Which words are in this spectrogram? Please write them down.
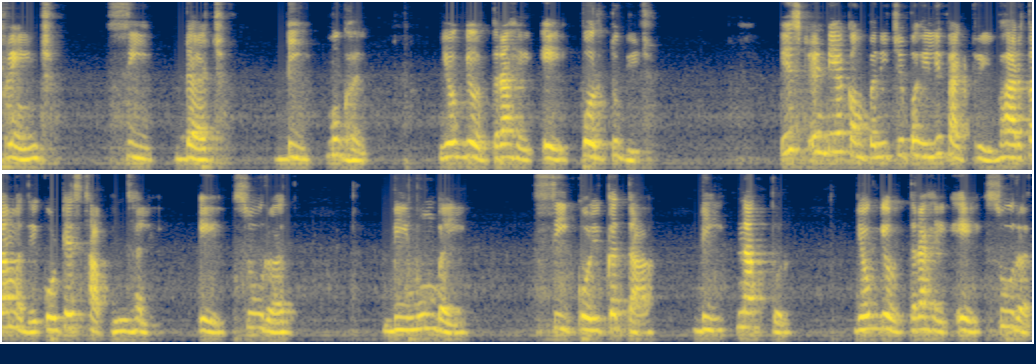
French C Dutch D Mughal. योग्य उत्तर आहे ए पोर्तुगीज. ईस्ट इंडिया कंपनीची पहिली फॅक्टरी भारतामध्ये कोठे स्थापन झाली? A Surat B Mumbai C Kolkata D Nagpur. योग्य उत्तर आहे ए सुरत.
